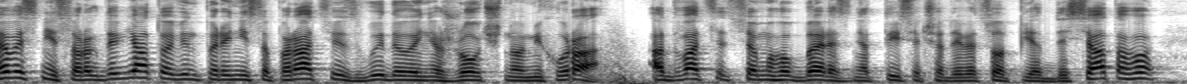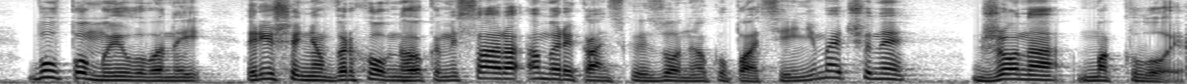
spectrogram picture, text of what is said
Навесні 49-го він переніс операцію з видалення жовчного міхура, а 27 березня 1950-го був помилуваний рішенням Верховного комісара американської зони окупації Німеччини Джона Макклоя.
